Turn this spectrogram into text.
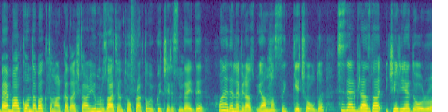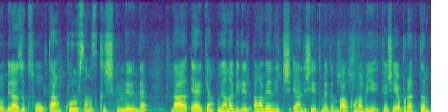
Ben balkonda baktım arkadaşlar. Yumru zaten toprakta uyku içerisindeydi. O nedenle biraz uyanması geç oldu. Sizler biraz daha içeriye doğru birazcık soğuktan korursanız kış günlerinde daha erken uyanabilir. Ama ben hiç endişe etmedim. Balkona bir köşeye bıraktım.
